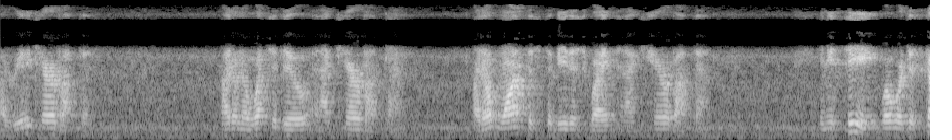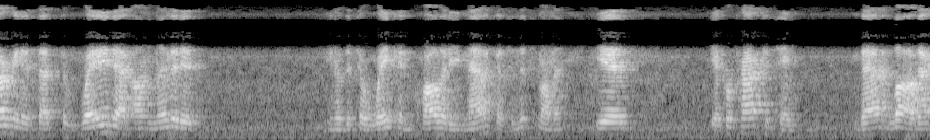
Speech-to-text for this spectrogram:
I really care about this. I don't know what to do, and I care about that. I don't want this to be this way, and I care about that. And you see, what we're discovering is that the way that unlimited, you know, this awakened quality manifests in this moment is, if we're practicing, that love, that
